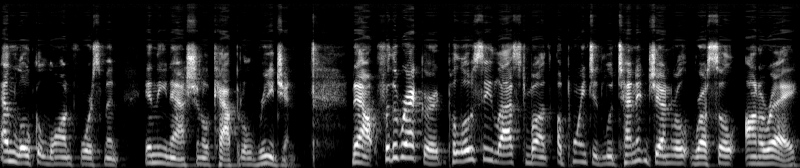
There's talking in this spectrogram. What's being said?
and local law enforcement in the national capital region. Now, for the record, Pelosi last month appointed Lieutenant General Russell Honore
